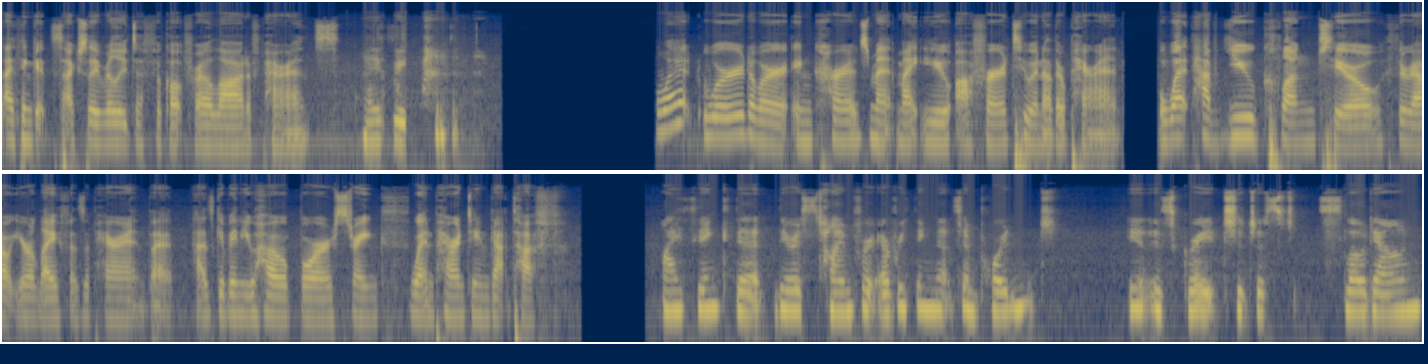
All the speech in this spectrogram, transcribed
I think it's actually really difficult for a lot of parents. I agree. what word or encouragement might you offer to another parent? What have you clung to throughout your life as a parent that has given you hope or strength when parenting got tough? I think that there is time for everything that's important it is great to just slow down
